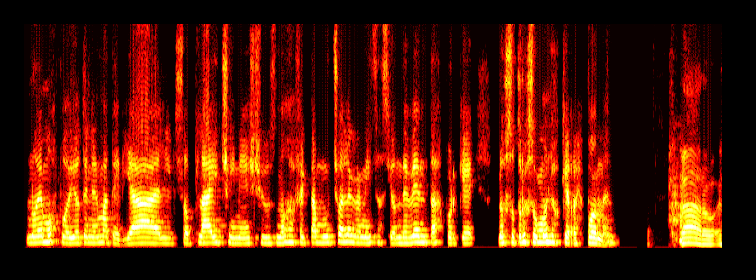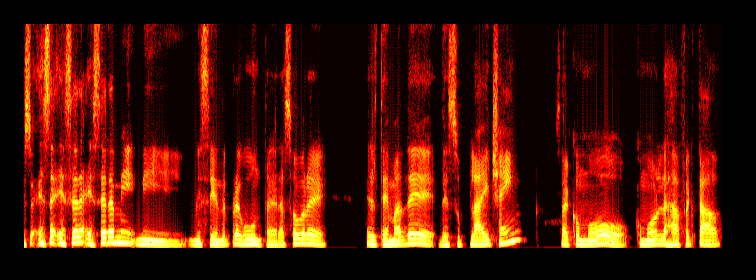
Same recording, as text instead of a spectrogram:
no hemos podido tener material, supply chain issues, nos afecta mucho a la organización de ventas porque nosotros somos los que responden. Claro, esa, era, era mi, mi, mi, siguiente pregunta, era sobre el tema de, de supply chain, o sea, cómo, cómo les ha afectado.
